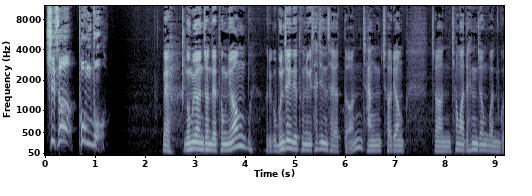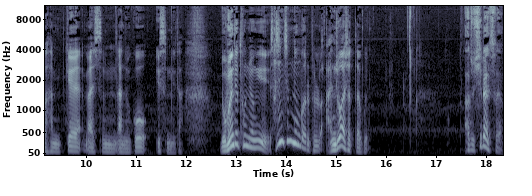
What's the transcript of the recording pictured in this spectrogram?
시사 본부. 네, 노무현 전 대통령 그리고 문재인 대통령이 사진사였던 장철영 전 청와대 행정관과 함께 말씀 나누고 있습니다. 노무현 대통령이 사진 찍는 거를 별로 안 좋아하셨다고요? 아주 싫어했어요.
